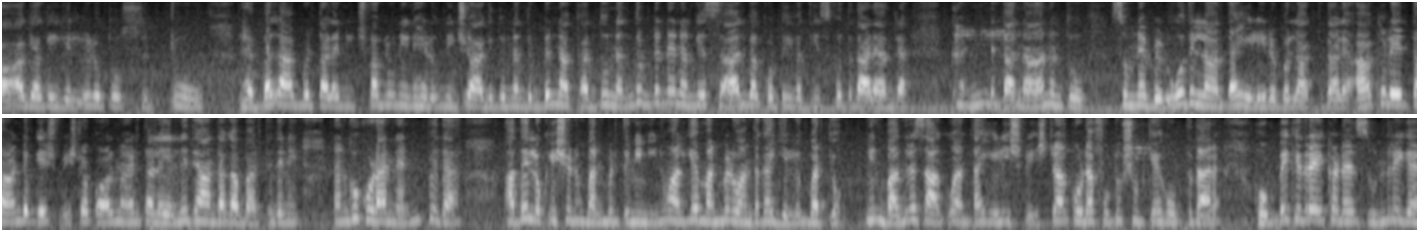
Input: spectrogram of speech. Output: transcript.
ಭಾಗ್ಯಾಗೆ ಎಲ್ಲಿರುತ್ತೋ ಸಿಟ್ಟು ರೆಬಲ್ ಆಗಿಬಿಡ್ತಾಳೆ. ನಿಜವಾಗ್ಲೂ ನೀನು ಹೇಳೋದು ನಿಜ ಆಗಿದ್ದು ನನ್ನ ದುಡ್ಡನ್ನು ಕದ್ದು ನನ್ನ ದುಡ್ಡನ್ನೇ ನನಗೆ ಸಾಲ್ವಾಗಿ ಕೊಟ್ಟು ಇವತ್ತು ಇಸ್ಕೊತಿದ್ದಾಳೆ ಅಂದರೆ ಖಂಡಿತ ನಾನಂತೂ ಸುಮ್ಮನೆ ಬಿಡುವುದಿಲ್ಲ ಅಂತ ಹೇಳಿ ರೆಬಲ್ ಆಗ್ತಿದ್ದಾಳೆ. ಆ ಕಡೆ ತಾಂಡವ್ಗೆ ಶ್ರೇಷ್ಠ ಕಾಲ್ ಮಾಡ್ತಾಳೆ. ಎಲ್ಲಿದೆ ಅಂದಾಗ ಬರ್ತಿದ್ದೀನಿ. ನನಗೂ ಕೂಡ ನೆನಪಿದೆ. ಅದೇ ಲೊಕೇಶನ್ಗೆ ಬಂದುಬಿಡ್ತೀನಿ. ನೀನು ಅಲ್ಲಿಗೆ ಬಂದುಬಿಡು ಅಂದಾಗ ಎಲ್ಲಿಗೆ ಬರ್ತೀಯೋ. ನೀನು ಬಂದರೆ ಸಾಕು ಅಂತ ಹೇಳಿ ಶ್ರೇಷ್ಠ ಕೂಡ ಫೋಟೋ ಶೂಟ್ಗೆ ಹೋಗ್ತಿದ್ದಾರೆ. ಹೋಗಬೇಕಿದ್ರೆ ಈ ಕಡೆ ಸುಂದ್ರಿಗೆ,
